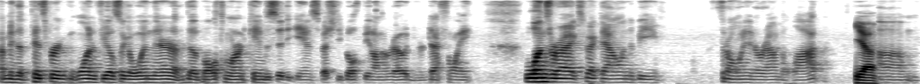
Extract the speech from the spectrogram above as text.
I mean, the Pittsburgh one feels like a win there. The Baltimore and Kansas City game, especially both being on the road, are definitely ones where I expect Allen to be throwing it around a lot. yeah. Um,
